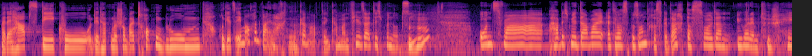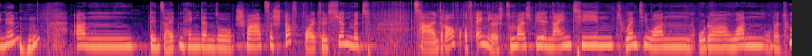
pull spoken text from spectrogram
bei der Herbstdeko und den hatten wir schon bei Trockenblumen und jetzt eben auch an Weihnachten. Genau, den kann man vielseitig benutzen. Mhm. Und zwar habe ich mir dabei etwas Besonderes gedacht. Das soll dann über dem Tisch hängen. Mhm. An den Seiten hängen dann so schwarze Stoffbeutelchen mit Zahlen drauf auf Englisch. Zum Beispiel 19, 21 oder 1 oder 2.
